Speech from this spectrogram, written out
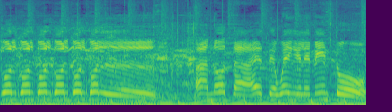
Gol, gol, gol, gol, gol, gol. Anota este buen elemento.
